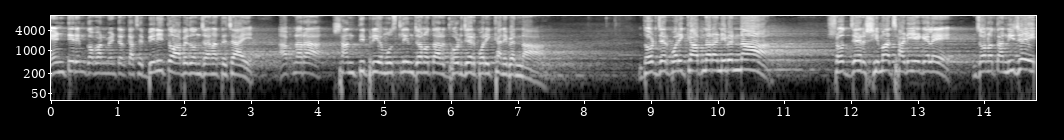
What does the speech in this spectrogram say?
এন্টেরিম গভর্নমেন্টের কাছে বিনীত আবেদন জানাতে চাই। আপনারা শান্তিপ্রিয় মুসলিম জনতার ধৈর্যের পরীক্ষা নেবেন না। ধৈর্যের পরীক্ষা আপনারা নেবেন না। সহ্যের সীমা ছাড়িয়ে গেলে জনতা নিজেই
